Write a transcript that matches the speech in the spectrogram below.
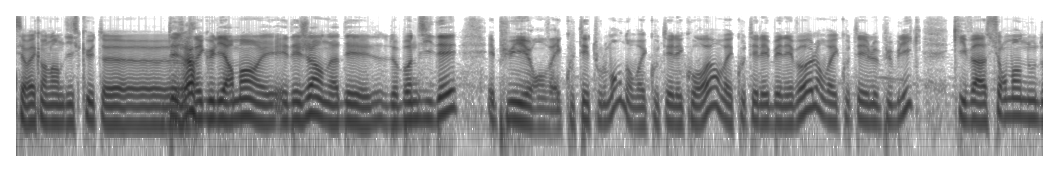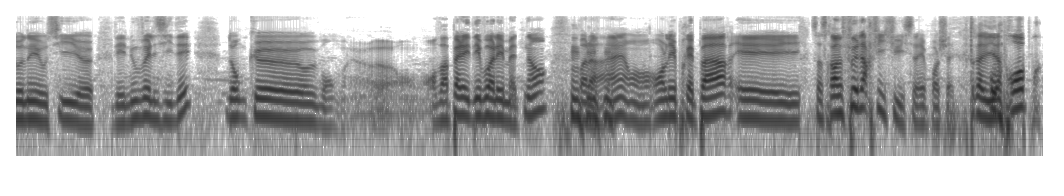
c'est vrai qu'on en discute Déjà? régulièrement et, et déjà on a des, de bonnes idées. Et puis on va écouter tout le monde, on va écouter les coureurs, on va écouter les bénévoles, on va écouter le public qui va sûrement nous donner aussi euh, des nouvelles idées. Donc euh, bon, euh, on va pas les dévoiler maintenant. voilà, hein, on, on les prépare et ça sera un feu d'artifice l'année prochaine. Très bien. Au propre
